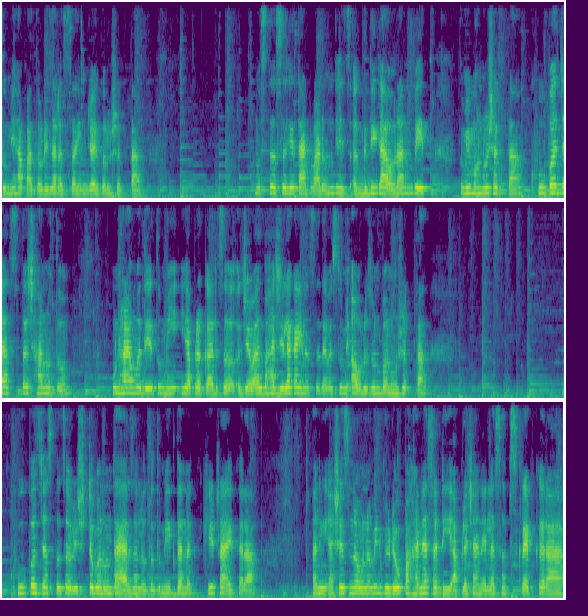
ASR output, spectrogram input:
तुम्ही हा पातोडीचा रस्सा एन्जॉय करू शकता. मस्त असं हे ताट वाढवून घ्यायचं. अगदी गावरान बेत तुम्ही म्हणू शकता. खूपच जास्त छान होतं. उन्हाळ्यामध्ये तुम्ही या प्रकारचं जेव्हा भाजीला काही नसतं त्यावेळेस तुम्ही आवर्जून बनवू शकता. खूपच जास्त चविष्ट बनवून तयार झालं होतं. तुम्ही एकदा नक्की ट्राय करा. आणि असेच नवनवीन व्हिडिओ पाहण्यासाठी आपल्या चॅनेलला सबस्क्राईब करा.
